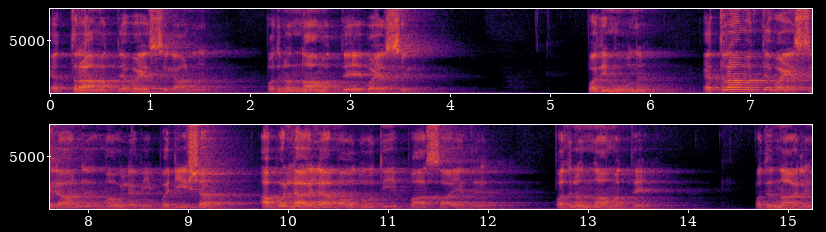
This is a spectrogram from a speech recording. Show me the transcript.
എത്രാമത്തെ വയസ്സിലാണ്? പതിനൊന്നാമത്തെ വയസ്സിൽ. പതിമൂന്ന്. എത്രാമത്തെ വയസ്സിലാണ് മൗലവി പരീക്ഷ? അബുൽ അഹ്ല മൗദൂദി പാസ്സായത്. പതിനൊന്നാമത്തെ. പതിനാല്.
